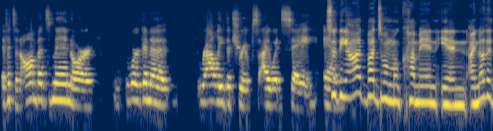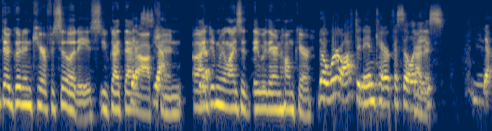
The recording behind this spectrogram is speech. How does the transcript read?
if it's an ombudsman or we're going to rally the troops, I would say. So the ombudsman will come in in. I know that they're good in care facilities. You've got that Yes, yeah. option. Oh, I didn't realize that they were there in home care. no, we're often in care facilities. Yeah.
